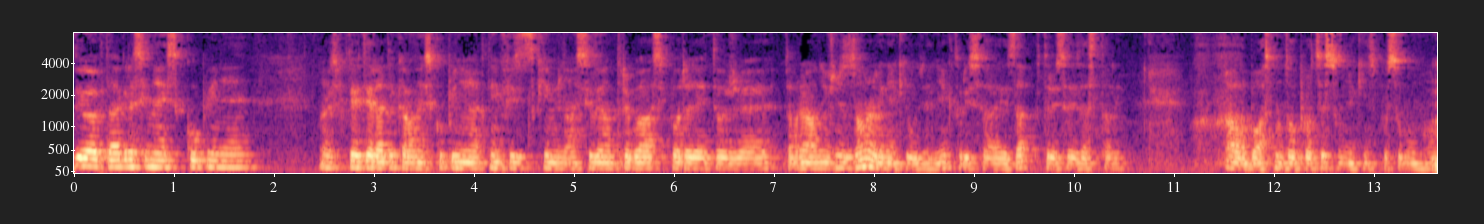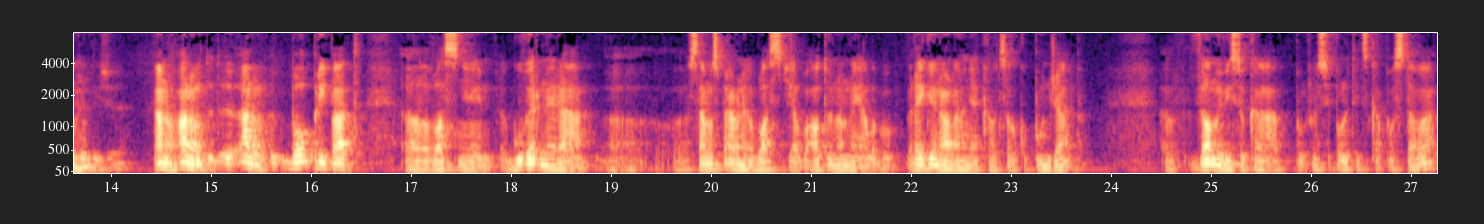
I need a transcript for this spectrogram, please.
tej agresívnej skupine, respektíve tej radikálnej skupine a k tým fyzickým násiliam treba asi povedať aj to, že tam reálne už zomreli nejakí ľudia, nie? Ktorí, sa aj za, ktorí sa aj zastali. Alebo aspoň toho procesu nejakým spôsobom hovorili, mm. že... Áno, áno, áno, bol prípad uh, vlastne guvernéra uh, samozprávnej oblasti alebo autonómnej alebo regionálneho nejakého celku Punjab, veľmi vysoká politická postava. E,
